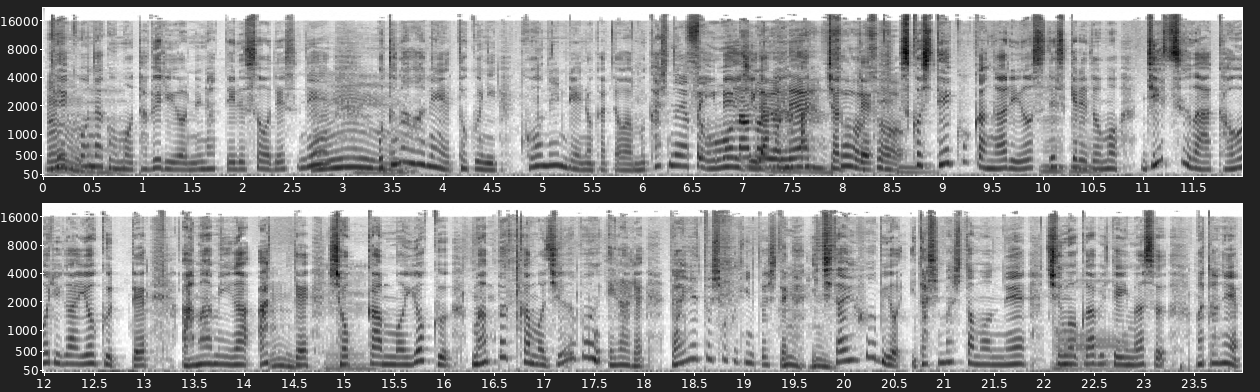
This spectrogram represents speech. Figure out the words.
抵抗なくもう食べるようになっているそうですね、うん、大人はね特に高年齢の方は昔のやっぱりイメージがあっちゃって、ね、少し抵抗感がある様子ですけれども、実は香りがよくって甘みがあって、食感もよく満腹感も十分得られダイエット食品として一大風靡をいたしましたもんね、うんうん、注目を浴びています。またね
